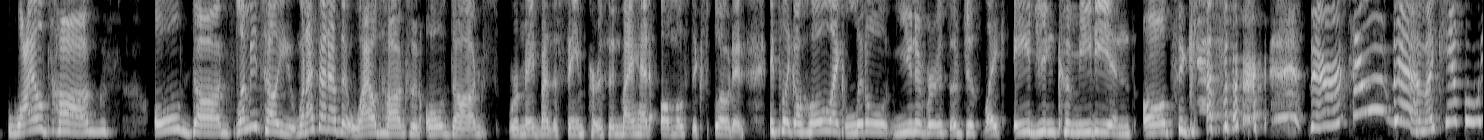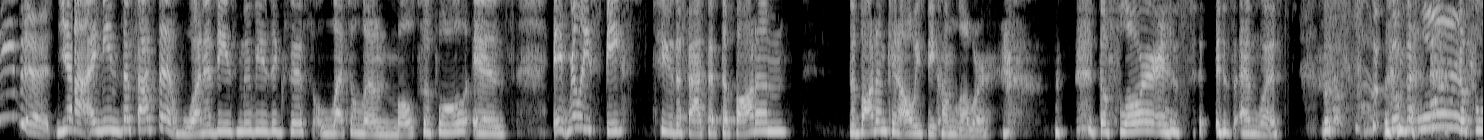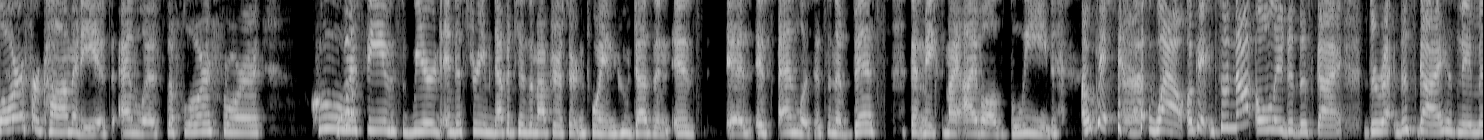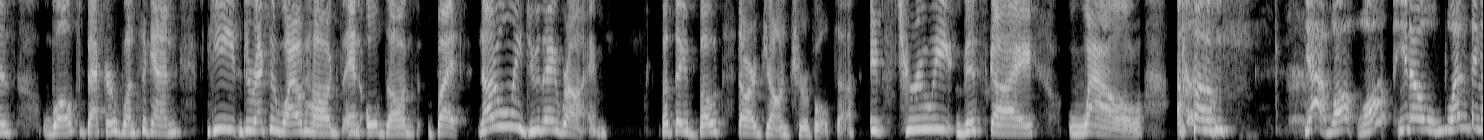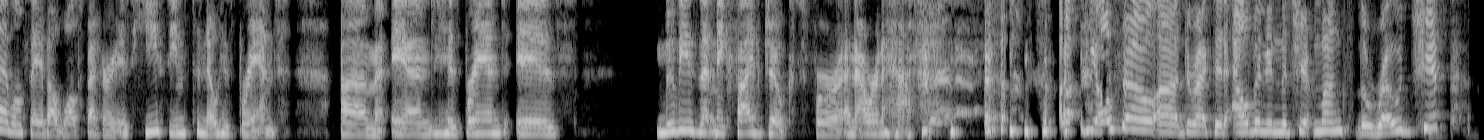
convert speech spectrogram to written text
Wild Hogs, Old Dogs. Let me tell you, when I found out that Wild Hogs and Old Dogs were made by the same person, my head almost exploded. It's like a whole like little universe of just like aging comedians all together. there are two of them. I can't believe it. Yeah, I mean, the fact that one of these movies exists, let alone multiple, is it really speaks to the fact that the bottom the bottom can always become lower. the floor is is endless. The, the floor the floor for comedy is endless. The floor for who what? receives weird industry nepotism after a certain point and who doesn't is is it's endless. It's an abyss that makes my eyeballs bleed. Okay. wow. Okay. So not only did this guy direct this guy, his name is Walt Becker, once again, he directed Wild Hogs and Old Dogs, but not only do they rhyme, but they both star John Travolta. It's truly this guy. Wow. Um yeah, well, Walt, you know, one thing I will say about Walt Becker is he seems to know his brand. Um, and his brand is movies that make five jokes for an hour and a half. uh, he also uh, directed Alvin and the Chipmunks, The Road Chip.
